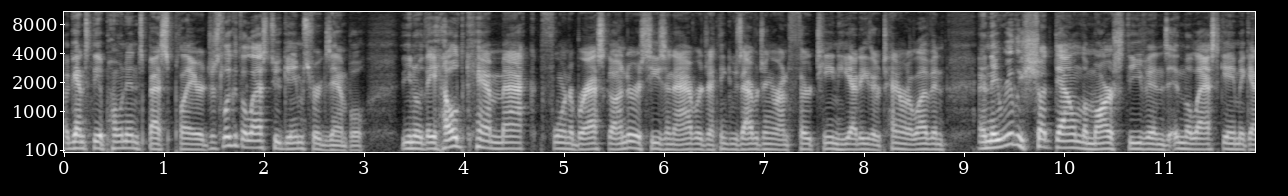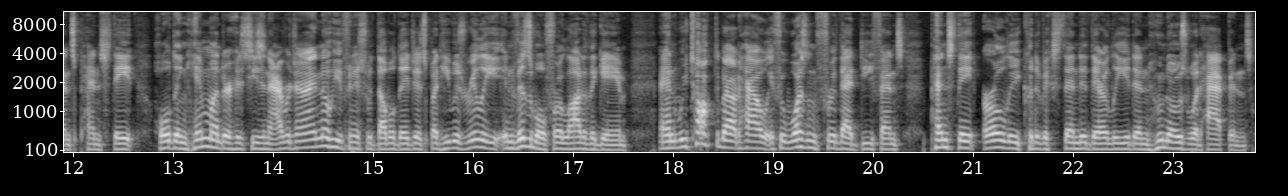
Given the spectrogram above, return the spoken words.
against the opponent's best player. Just look at the last two games, for example. You know, they held Cam Mack for Nebraska under a season average. I think he was averaging around 13. He had either 10 or 11, and they really shut down Lamar Stevens in the last game against Penn State, holding him under his season average. And I know he finished with double digits, but he was really invisible for a lot of the game. And we talked about how if it wasn't for that defense, Penn State early could have extended their lead, and who knows what happens.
